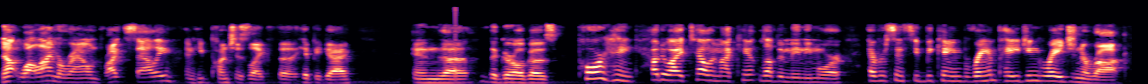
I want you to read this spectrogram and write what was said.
Not while I'm around, right, Sally? And he punches like the hippie guy. And the the girl goes, "Poor Hank. How do I tell him I can't love him anymore? Ever since he became rampaging rage in Iraq."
